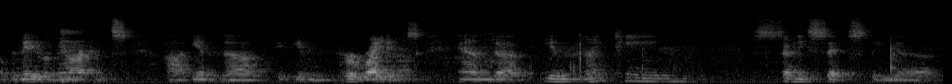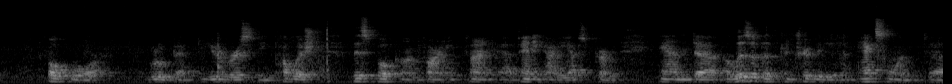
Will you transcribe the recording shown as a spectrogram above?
of the Native Americans uh, in, uh, in her writings. And uh, in 1976, the uh, folklore group at the university published this book on Fanny, Fanny Hardy Eckstorm. And uh, Elizabeth contributed an excellent uh,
